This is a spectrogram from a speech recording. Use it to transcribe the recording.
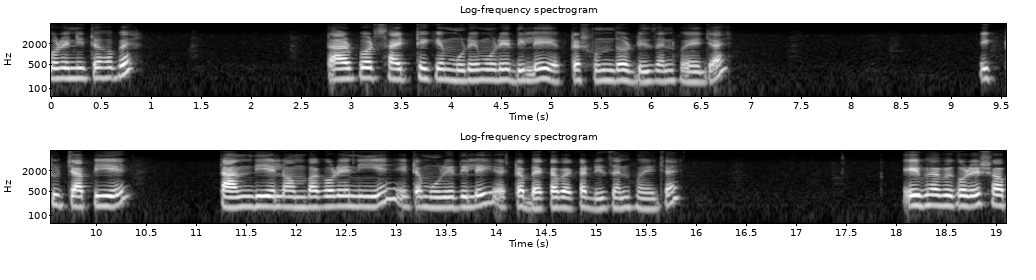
করে নিতে হবে। তারপর সাইড থেকে মুড়ে মুড়ে দিলেই একটা সুন্দর ডিজাইন হয়ে যায়। একটু চাপিয়ে টান দিয়ে লম্বা করে নিয়ে এটা মুড়ে দিলেই একটা বেঁকা বেঁকা ডিজাইন হয়ে যায়। এইভাবে করে সব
